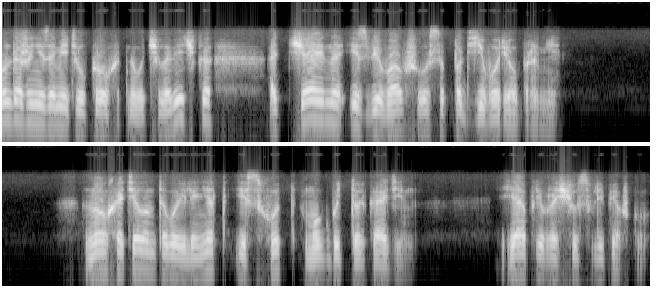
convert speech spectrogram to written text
он даже не заметил крохотного человечка, отчаянно избивавшегося под его ребрами. Но хотел он того или нет, исход мог быть только один — я превращусь в лепешку.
